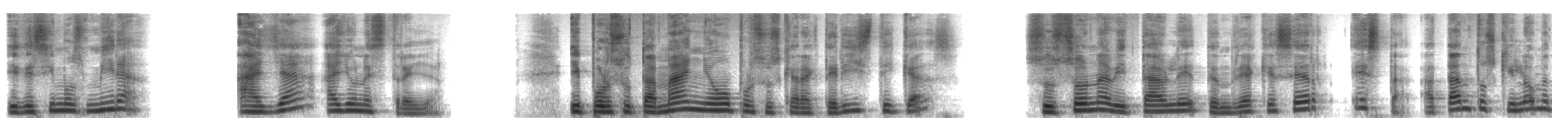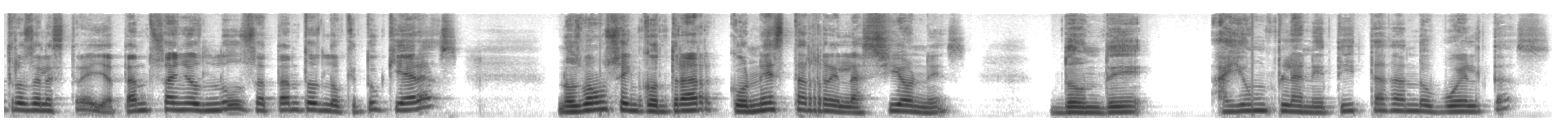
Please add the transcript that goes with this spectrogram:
y decimos, mira, allá hay una estrella. Y por su tamaño, por sus características, su zona habitable tendría que ser esta, a tantos kilómetros de la estrella, tantos años luz, a tantos lo que tú quieras, nos vamos a encontrar con estas relaciones donde hay un planetita dando vueltas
